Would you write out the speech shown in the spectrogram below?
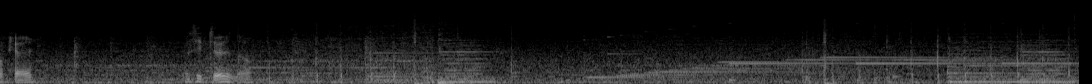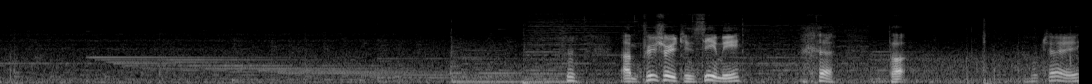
Okay. What's he doing though? I'm pretty sure you can see me. but okay.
